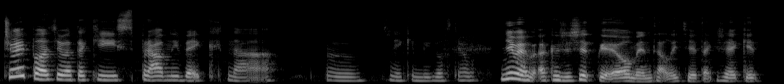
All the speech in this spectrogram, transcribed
Čo je podľa teba taký správny vek na uh, s niekým byť vo vzťahu? Neviem, akože všetko je o mentalite, takže keď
